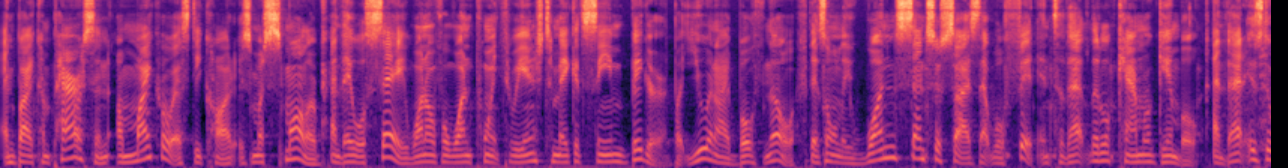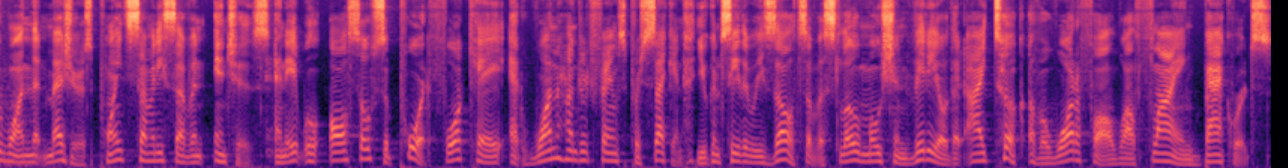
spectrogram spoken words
And by comparison, a micro SD card is much smaller, and they will say 1 over 1.3 inch to make it seem bigger. But you and I both know there's only one sensor size that will fit into that little camera gimbal, and that is the one that measures 0.77 inches. And it will also support 4K at 100 100 frames per second, you can see the results of a slow motion video that I took of a waterfall while flying backwards.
